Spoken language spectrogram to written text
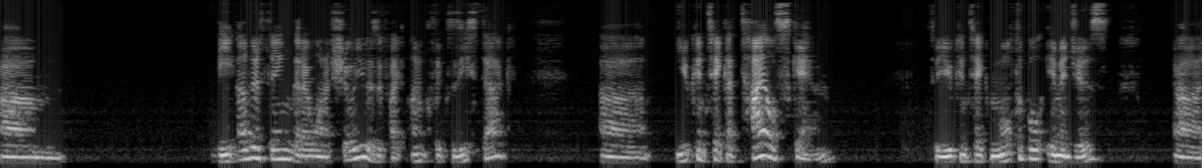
Um, the other thing that I want to show you is if I unclick ZStack, uh, you can take a tile scan. So you can take multiple images uh,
